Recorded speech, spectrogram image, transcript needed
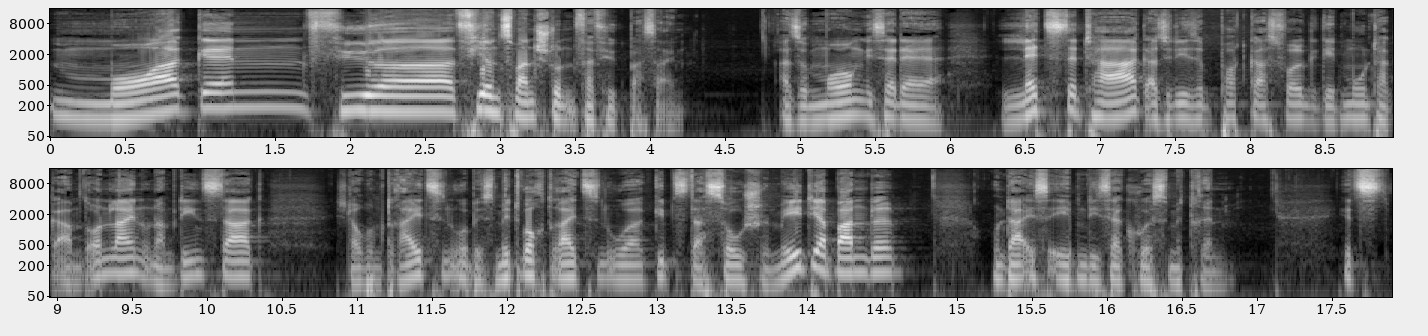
morgen für 24 Stunden verfügbar sein. Also morgen ist ja der letzte Tag, also diese Podcast-Folge geht Montagabend online und am Dienstag, ich glaube um 13 Uhr bis Mittwoch 13 Uhr, gibt es das Social Media Bundle und da ist eben dieser Kurs mit drin. Jetzt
